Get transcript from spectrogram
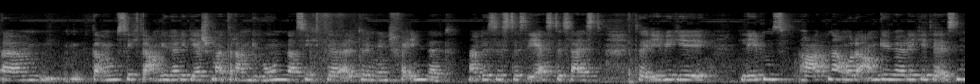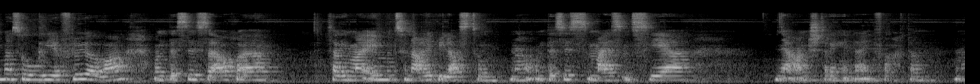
ähm, da muss sich der Angehörige erstmal daran gewöhnen, dass sich der ältere Mensch verändert. Na, das ist das Erste. Das heißt, der ewige Lebenspartner oder Angehörige, der ist nicht mehr so, wie er früher war. Und das ist auch, äh, sage ich mal, emotionale Belastung. Ne? Und das ist meistens sehr ja, anstrengend einfach dann. Ne?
